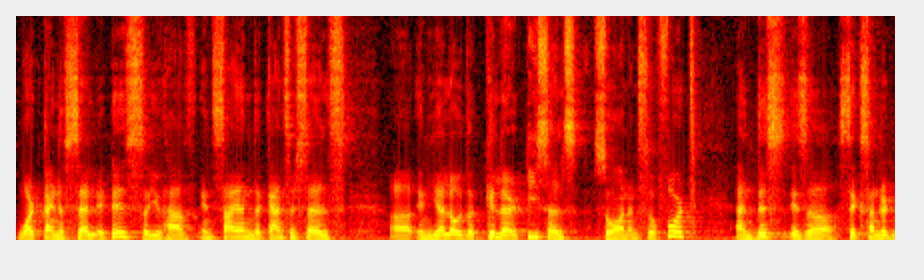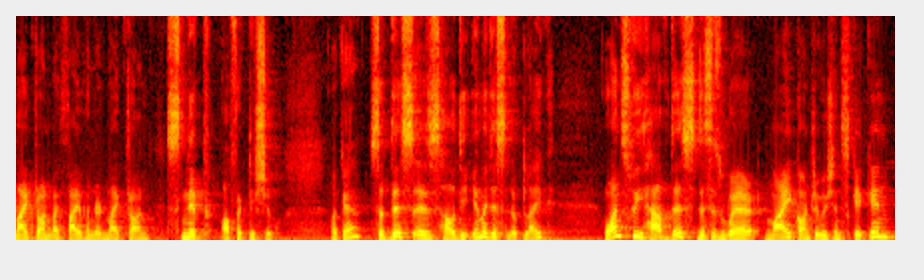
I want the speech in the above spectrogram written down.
what kind of cell it is. So you have in cyan the cancer cells, uh, in yellow the killer T cells, so on and so forth. And this is a 600 micron by 500 micron snip of a tissue. Okay, so this is how the images look like. Once we have this, this is where my contributions kick in.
